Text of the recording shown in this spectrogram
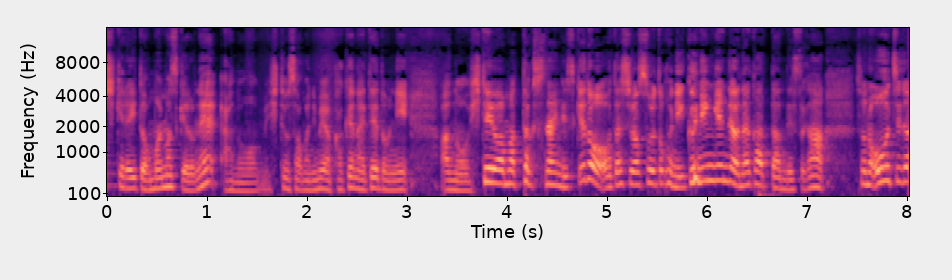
しければいいと思いますけどね。あの、人様に迷惑かけない程度に、あの、否定は全くしないんですけど、私はそういうとこに行く人間ではなかったんですが、そのお家で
